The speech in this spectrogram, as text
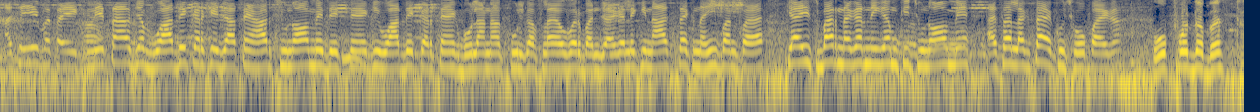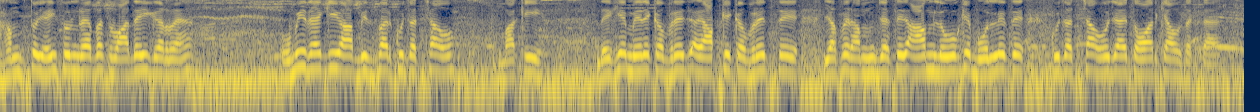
अच्छा ये बताइए, एक नेता जब वादे करके जाते हैं, हर चुनाव में देखते हैं कि वादे करते हैं कि भोलानाथ पुल का फ्लाईओवर बन जाएगा, लेकिन आज तक नहीं बन पाया। क्या इस बार नगर निगम की चुनाव में ऐसा लगता है कुछ हो पाएगा? होप फॉर द बेस्ट हम तो यही सुन रहे हैं, बस वादे ही कर रहे हैं। उम्मीद है कि आप इस बार कुछ अच्छा हो। बाकी देखिए, मेरे कवरेज आपके कवरेज से, या फिर हम जैसे आम लोगों के बोलने से कुछ अच्छा हो जाए तो और क्या हो सकता है।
